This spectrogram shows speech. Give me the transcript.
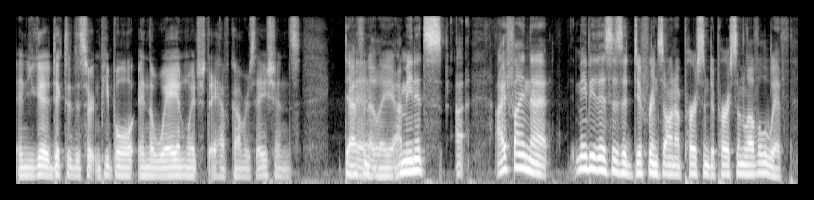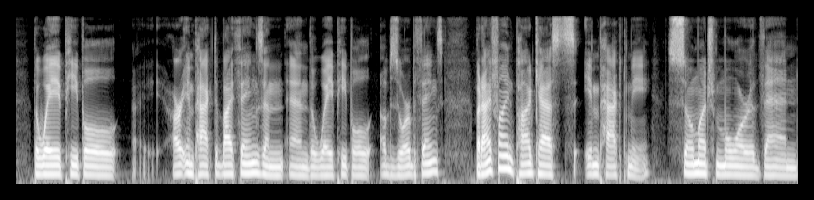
and you get addicted to certain people in the way in which they have conversations. Definitely. And, I mean, it's, uh, I find that maybe this is a difference on a person to person level with the way people are impacted by things and, and the way people absorb things. But I find podcasts impact me so much more than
